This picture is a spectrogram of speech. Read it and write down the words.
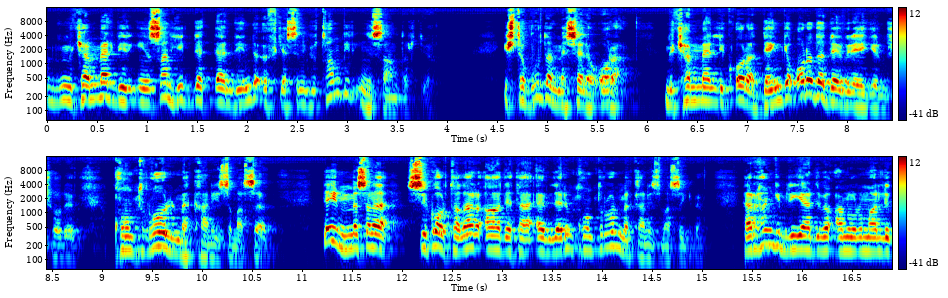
mükemmel bir insan hiddetlendiğinde öfkesini yutan bir insandır diyor. İşte burada mesele ora. Mükemmellik ora, denge orada devreye girmiş oluyor. Kontrol mekanizması. Değil mi? Mesela sigortalar adeta evlerin kontrol mekanizması gibi. Herhangi bir yerde bir anormallik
